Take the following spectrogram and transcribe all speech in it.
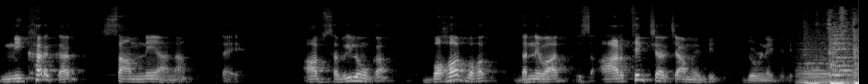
निखर कर सामने आना तय है। आप सभी लोगों का बहुत बहुत धन्यवाद इस आर्थिक चर्चा में भी जुड़ने के लिए।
